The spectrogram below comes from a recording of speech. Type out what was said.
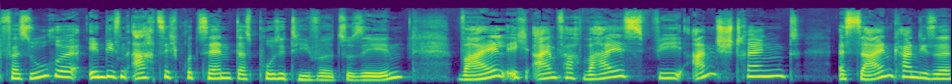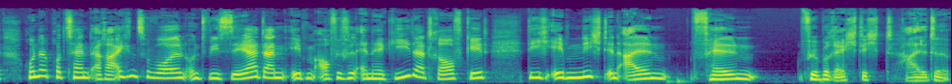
versuche in diesen 80 Prozent das Positive zu sehen, weil ich einfach weiß, wie anstrengend es sein kann, diese 100 Prozent erreichen zu wollen und wie sehr dann eben auch, wie viel Energie da drauf geht, die ich eben nicht in allen Fällen für berechtigt halte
